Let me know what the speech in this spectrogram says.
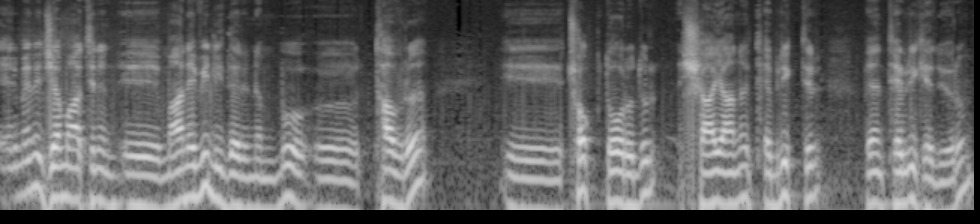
Ermeni cemaatinin e, manevi liderinin bu e, tavrı e, çok doğrudur. Şayanı tebriktir. Ben tebrik ediyorum.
